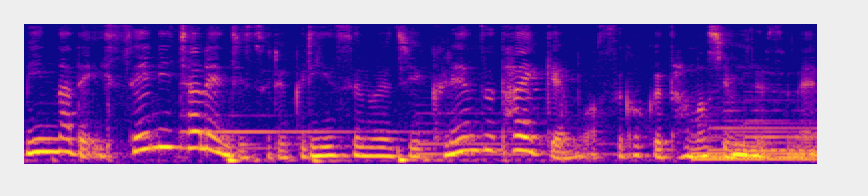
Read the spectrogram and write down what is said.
みんなで一斉にチャレンジするグリーンスムージークレンズ体験もすごく楽しみですね、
